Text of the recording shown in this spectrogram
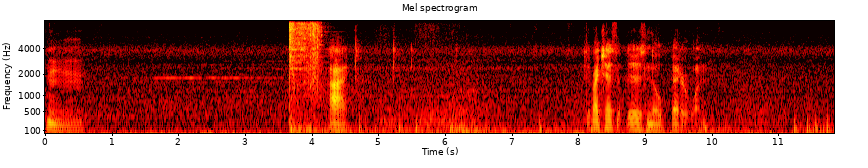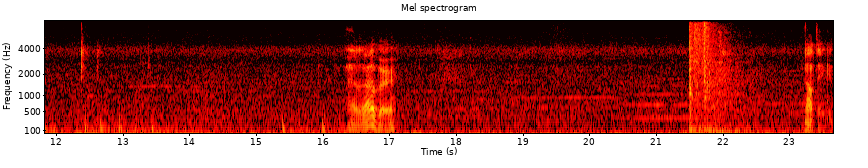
Hmm. Alright. That there's no better one. However, I'll take it.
